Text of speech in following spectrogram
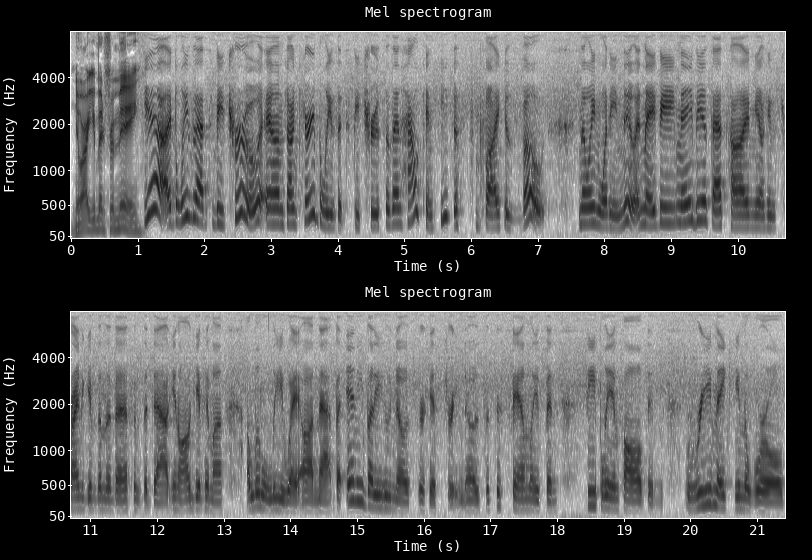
No argument from me. Yeah, I believe that to be true, and John Kerry believes it to be true. So then, how can he justify his vote? Knowing what he knew. And maybe, maybe at that time, you know, he was trying to give them the benefit of the doubt. You know, I'll give him a, a little leeway on that. But anybody who knows their history knows that this family has been deeply involved in remaking the world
